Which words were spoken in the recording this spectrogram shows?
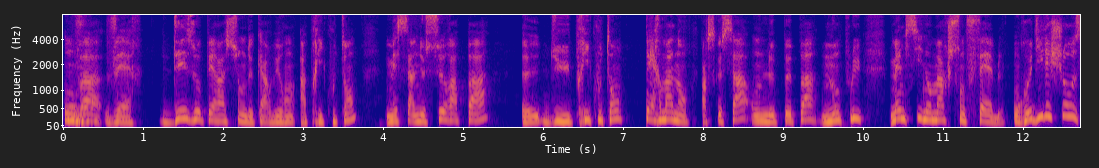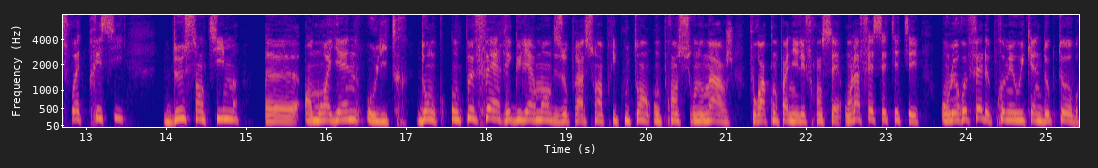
On va vers des opérations de carburant à prix coûtant, mais ça ne sera pas euh, du prix coûtant permanent, parce que ça, on ne le peut pas non plus. Même si nos marges sont faibles, on redit les choses, faut être précis. 2 centimes euh, en moyenne au litre. Donc, on peut faire régulièrement des opérations à prix coûtant. On prend sur nos marges pour accompagner les Français. On l'a fait cet été. On le refait le premier week-end d'octobre.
